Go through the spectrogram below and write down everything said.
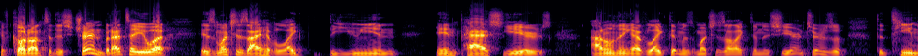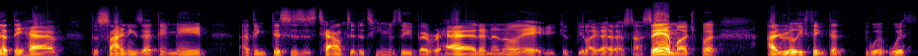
have caught on to this trend. But I tell you what, as much as I have liked the Union in past years. I don't think I've liked them as much as I like them this year in terms of the team that they have, the signings that they made. I think this is as talented a team as they've ever had. And I know, hey, you could be like, oh, that's not saying much, but I really think that with, with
